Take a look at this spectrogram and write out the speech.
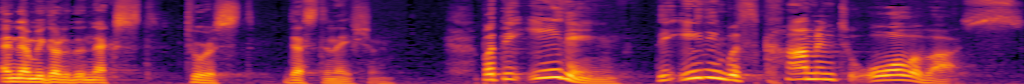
And then we go to the next tourist destination. But the eating, the eating was common to all of us.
